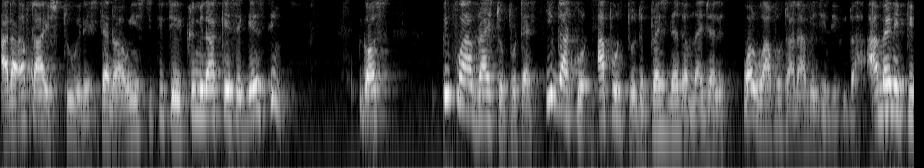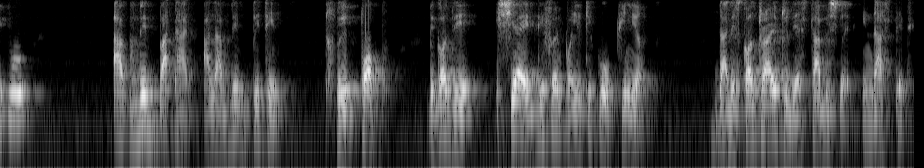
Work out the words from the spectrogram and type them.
and after it's true with the stand, we institute a criminal case against him. Because people have right to protest. If that could happen to the president of Nigeria, what will happen to an average individual? How many people have been battered and have been beaten to a pulp because they share a different political opinion that is contrary to the establishment in that state?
